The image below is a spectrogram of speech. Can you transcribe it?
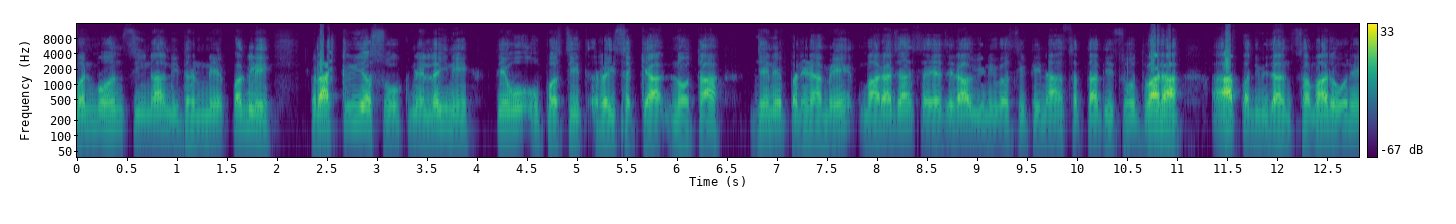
મનમોહનસિંહના નિધનને પગલે રાષ્ટ્રીય શોકને લઈને તેઓ ઉપસ્થિત રહી શક્યા નહોતા. જેને પરિણામે મહારાજા સયાજીરાવ યુનિવર્સિટીના સત્તાધીશો દ્વારા આ પદવીદાન સમારોહને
